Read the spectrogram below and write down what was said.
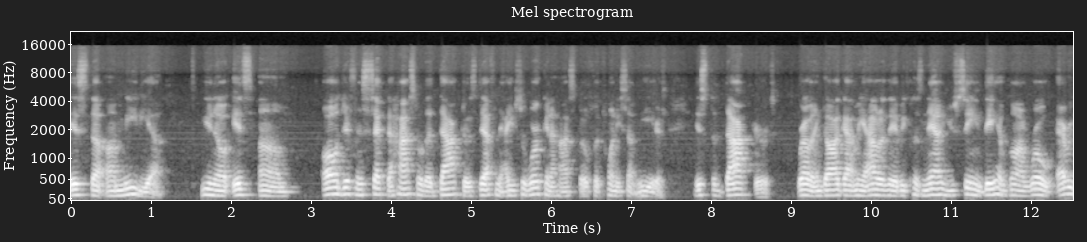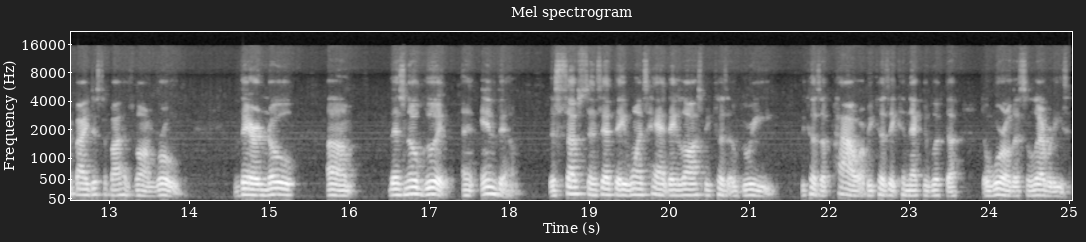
it's the uh, media. You know, it's um, all different sector hospital, the doctors. Definitely, I used to work in a hospital for twenty something years. It's the doctors brother, and God got me out of there because now you've seen they have gone rogue. Everybody just about has gone rogue. There are no, um, there's no good in them. The substance that they once had, they lost because of greed, because of power, because they connected with the the world, the celebrities,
